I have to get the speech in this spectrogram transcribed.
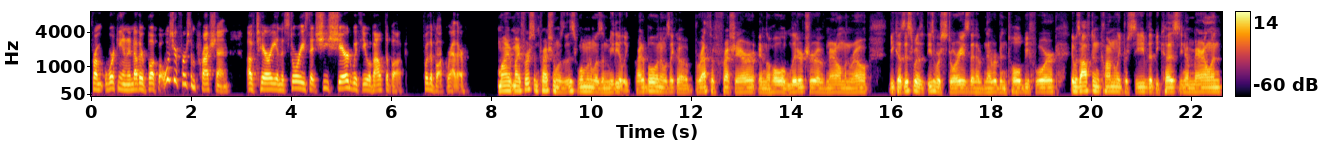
from working on another book what was your first impression of terry and the stories that she shared with you about the book for the book rather? My my first impression was this woman was immediately credible and it was like a breath of fresh air in the whole literature of Marilyn Monroe because this was these were stories that have never been told before. It was often commonly perceived that because you know Marilyn,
